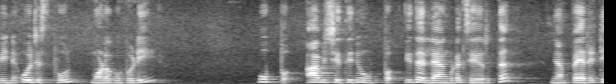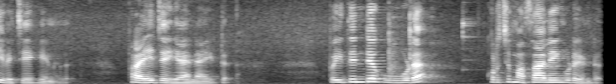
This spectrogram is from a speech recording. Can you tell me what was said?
പിന്നെ ഒരു സ്പൂൺ മുളക് പൊടി ഉപ്പ് ആവശ്യത്തിന് ഉപ്പ് ഇതെല്ലാം കൂടെ ചേർത്ത് ഞാൻ പെരട്ടി വെച്ചേക്കുന്നത് ഫ്രൈ ചെയ്യാനായിട്ട്. അപ്പോൾ ഇതിന്റെ കൂടെ കുറച്ച് മസാലയും കൂടെ ഉണ്ട്.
